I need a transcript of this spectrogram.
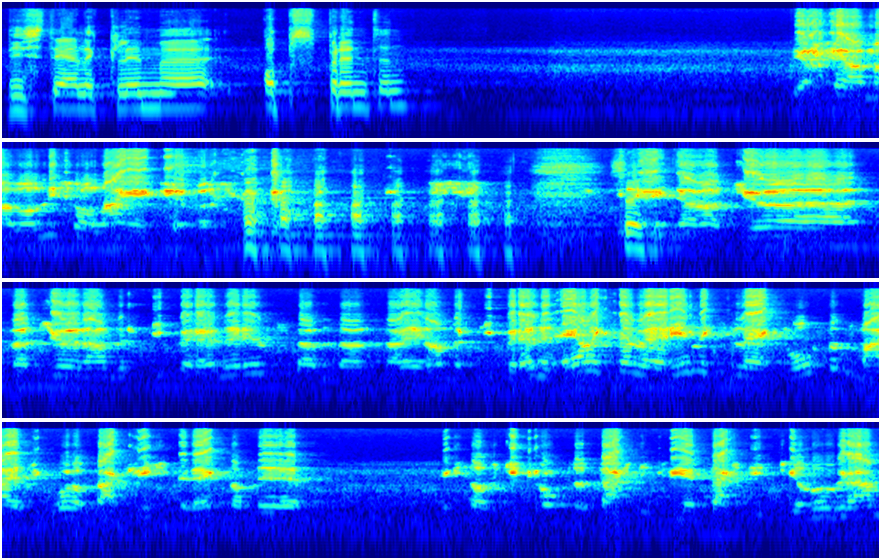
die steile klimmen opsprinten? Ja, ja, maar wel niet zo lange zeg... Ik denk dat Mathieu, Mathieu een ander type renner is dan, dan, dan een ander type renner. Eigenlijk zijn wij redelijk gelijklopen, maar hij is gewoon een pak lichter. Hè. Dat, uh, ik zat ik rond de 80, 82 kilogram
